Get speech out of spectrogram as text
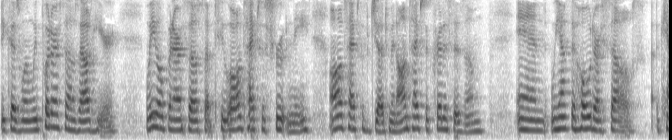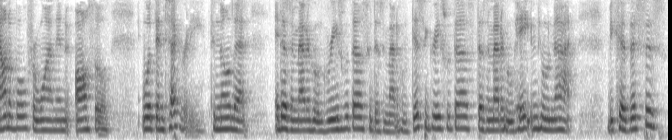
Because when we put ourselves out here, we open ourselves up to all types of scrutiny, all types of judgment, all types of criticism. And we have to hold ourselves accountable for one and also with integrity to know that it doesn't matter who agrees with us, it doesn't matter who disagrees with us, it doesn't matter who hate and who not, because this is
